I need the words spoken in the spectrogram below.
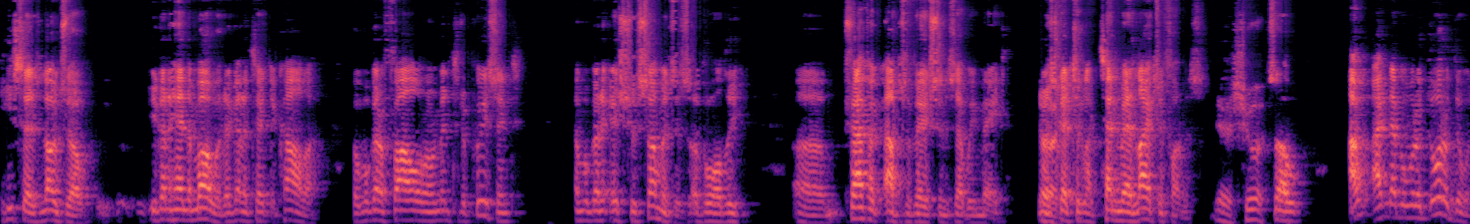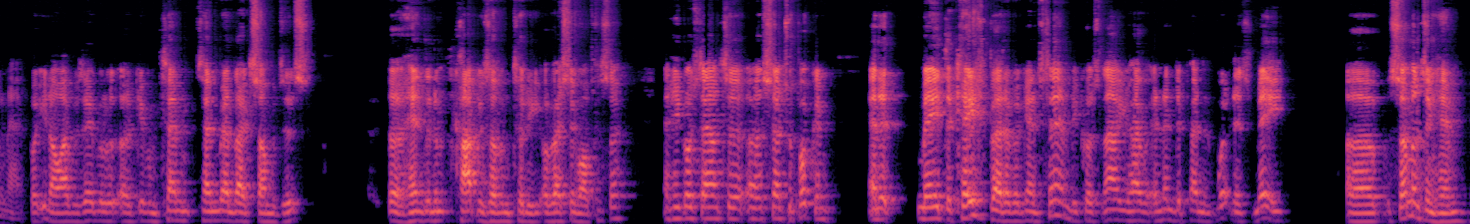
he says, "No, Joe, you're going to hand them over. They're going to take the collar, but we're going to follow them into the precinct, and we're going to issue summonses of all the um, traffic observations that we made. You know, this guy took like ten red lights in front of us. Yeah, sure. So I, I never would have thought of doing that, but you know, I was able to uh, give him 10, 10 red light summonses, uh, handed him copies of them to the arresting officer, and he goes down to uh, central booking, and it made the case better against him because now you have an independent witness, me, uh, summoning him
